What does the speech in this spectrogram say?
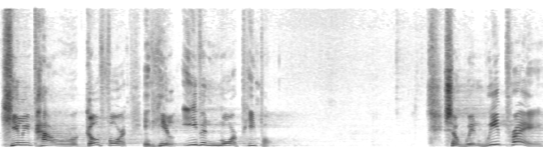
healing power will go forth and heal even more people. So when we pray,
